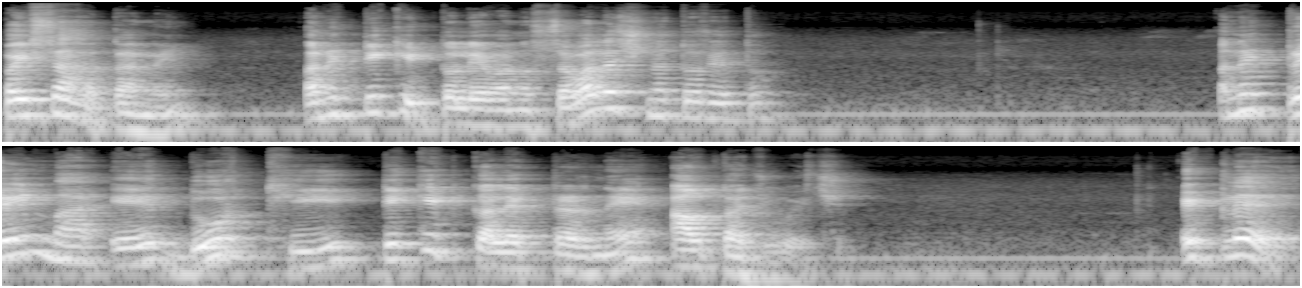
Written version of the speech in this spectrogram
પૈસા હતા નહીં. અને ટિકિટ તો લેવાનો સવાલ જ નહોતો રહેતો. અને ટ્રેનમાં એ દૂરથી ટિકિટ કલેક્ટરને આવતા જુએ છે. એટલે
